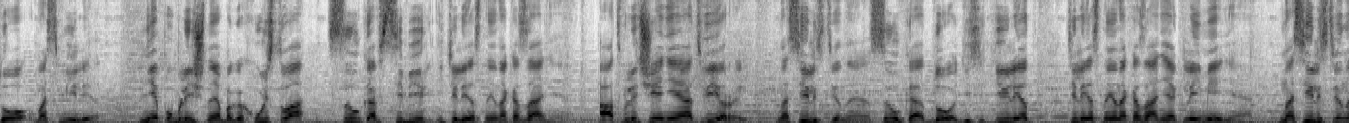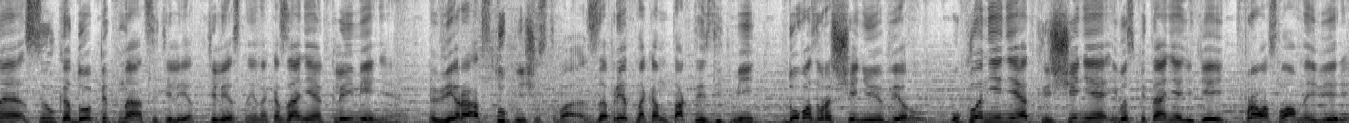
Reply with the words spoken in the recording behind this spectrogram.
до 8 лет. Непубличное богохульство, ссылка в Сибирь и телесные наказания. Отвлечение от веры, насильственная ссылка до 10 лет, телесные наказания клеймения, Насильственная ссылка до 15 лет, телесные наказания, клеймение. Вероотступничество, запрет на контакты с детьми до возвращения в веру. Уклонение от крещения и воспитания детей в православной вере.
